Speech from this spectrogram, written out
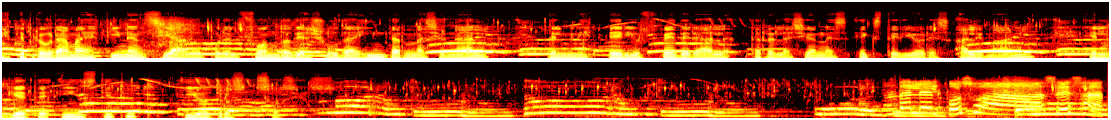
Este programa es financiado por el Fondo de Ayuda Internacional del Ministerio Federal de Relaciones Exteriores alemán, el Goethe Institute y otros socios. Dale el coso a César.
